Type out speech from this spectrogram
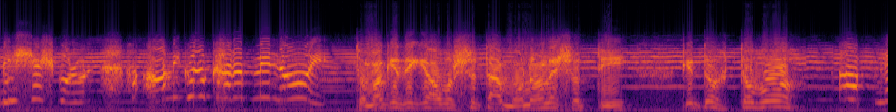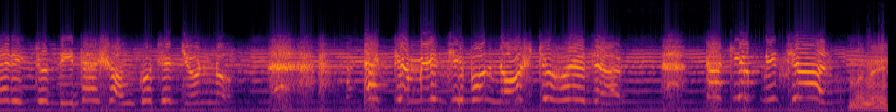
বিশ্বাস করুন আমি কোনো খারাপ মেয়ে নই। তোমাকে দেখে অবশ্য তা মনে হলে সত্যি কিন্তু তবুও আপনার একটু দ্বিধা সংকোচের জন্য একটা মেয়ের জীবন নষ্ট হয়ে যাক। তা কি আপনি চান? মানে?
